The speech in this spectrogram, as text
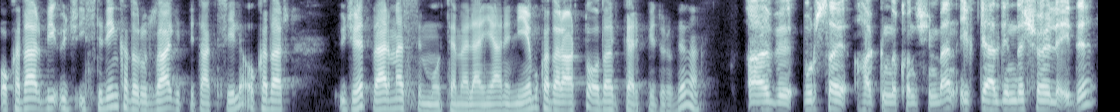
o kadar bir istediğin kadar uzağa git bir taksiyle o kadar ücret vermezsin muhtemelen. Yani niye bu kadar arttı o da garip bir durum değil mi? Abi Bursa hakkında konuşayım ben. İlk geldiğinde şöyleydi.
